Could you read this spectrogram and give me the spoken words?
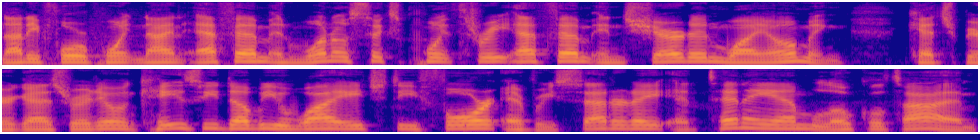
94.9 FM and 106.3 FM in Sheridan, Wyoming. Catch Beer Guys Radio and KZWY HD4 every Saturday at 10 a.m. local time.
